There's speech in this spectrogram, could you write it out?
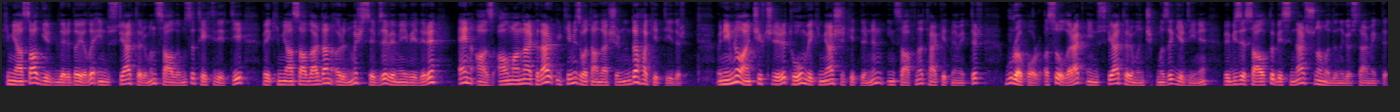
kimyasal girdilere dayalı endüstriyel tarımın sağlığımızı tehdit ettiği ve kimyasallardan arınmış sebze ve meyveleri en az Almanlar kadar ülkemiz vatandaşlarının da hak ettiğidir. Önemli olan çiftçileri tohum ve kimya şirketlerinin insafına terk etmemektir. Bu rapor asıl olarak endüstriyel tarımın çıkmaza girdiğini ve bize sağlıklı besinler sunamadığını göstermekte.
